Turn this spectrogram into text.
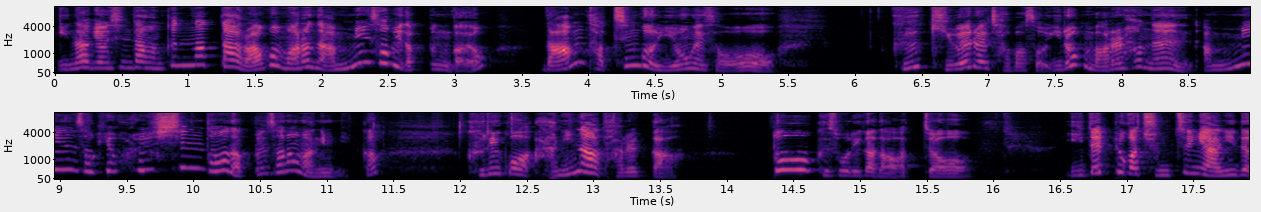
이낙연 신당은 끝났다라고 말하는 안민석이 나쁜가요? 남 다친 걸 이용해서 그 기회를 잡아서 이런 말을 하는 안민석이 훨씬 더 나쁜 사람 아닙니까? 그리고 아니나 다를까 또 그 소리가 나왔죠. 이 대표가 중증이 아닌데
